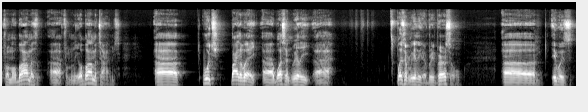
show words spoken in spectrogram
from Obama's uh, from the Obama times, uh, which by the way uh, wasn't really wasn't really a reversal. it was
